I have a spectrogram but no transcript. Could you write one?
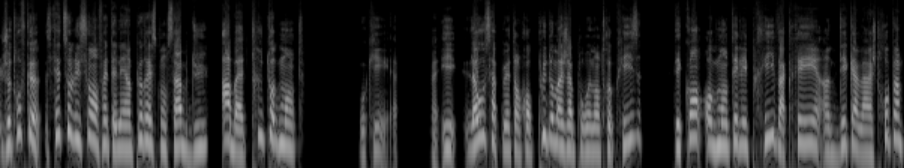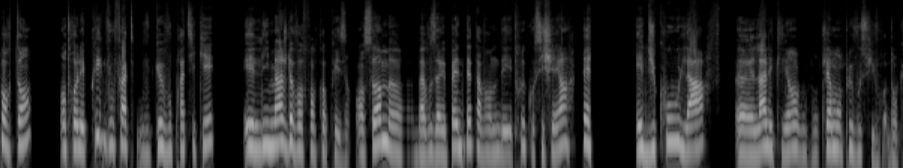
Je trouve que cette solution, en fait, elle est un peu responsable du: «Ah bah, tout augmente». OK, et là où ça peut être encore plus dommageable pour une entreprise, c'est quand augmenter les prix va créer un décalage trop important entre les prix que vous, pratiquez et l'image de votre entreprise. En somme, euh, bah, vous n'avez pas une tête à vendre des trucs aussi chers. et du coup, là, euh, les clients vont clairement plus vous suivre. Donc,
